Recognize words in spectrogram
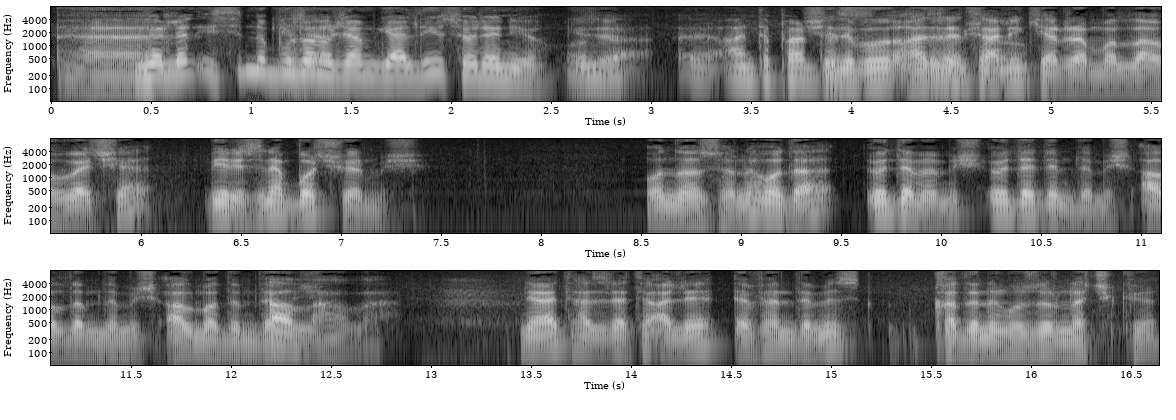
He. verilen isim de buradan Güzel. hocam geldiği söyleniyor. Güzel. e, antiparantez Şimdi bu Hazreti Ali kerramallahu veçhe birisine borç vermiş. Ondan sonra o da ödememiş, ödedim demiş, aldım demiş, almadım demiş. Allah Allah. Nihayet Hazreti Ali Efendimiz kadının huzuruna çıkıyor.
